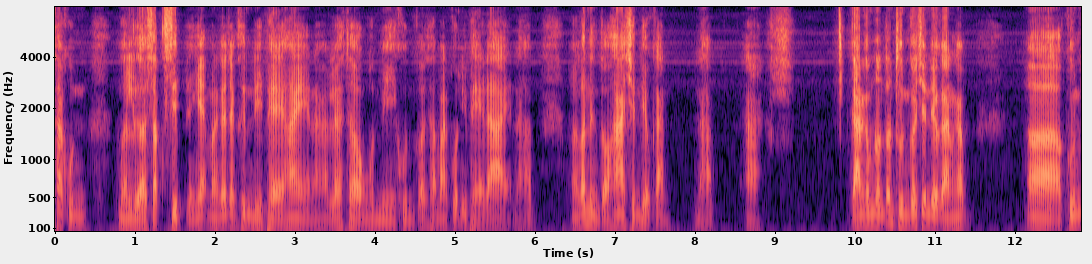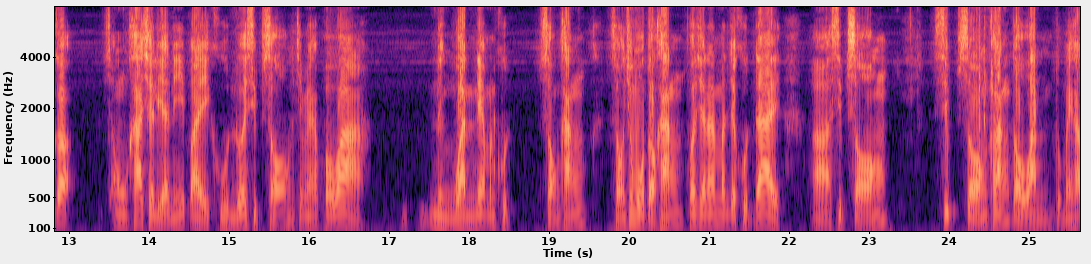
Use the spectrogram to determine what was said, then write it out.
ถ้าคุณเหมือนเหลือสักสิบอย่างเงี้ย มันก็จะขึ้นรีแพร์ให้นะครับ และทองคุณมีคุณก็สามารถกดรีแพร์ได้นะครับ มันก็หนึ่งต่อห้าเช่นเดียวกันนะครับ อ่า การคำนวณต้นทุนก็เช่นเดียวกันครับ อ่า คุณก็เอาค่าเฉลี่ยนี้ไปคูณด้วยสิบสองใช่ไหมครับ เพราะว่า หนึ่งวันเนี่ยมันขุดสองครั้งสองชั่วโมงต่อครั้ง เพราะฉะนั้นมันจะขุดได้อ่าสิบสองครั้งต่อวันถูกไหมครั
